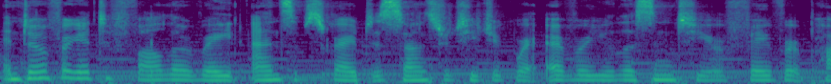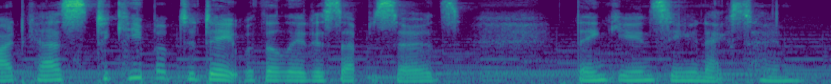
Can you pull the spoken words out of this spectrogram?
And don't forget to follow, rate, and subscribe to Sounds Strategic wherever you listen to your favorite podcasts to keep up to date with the latest episodes. Thank you and see you next time.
